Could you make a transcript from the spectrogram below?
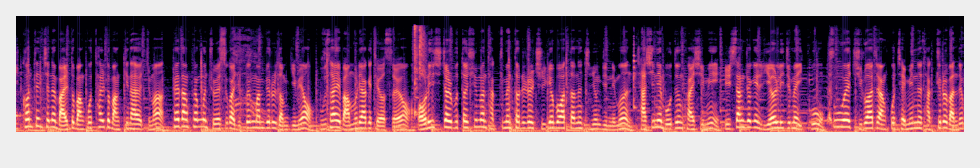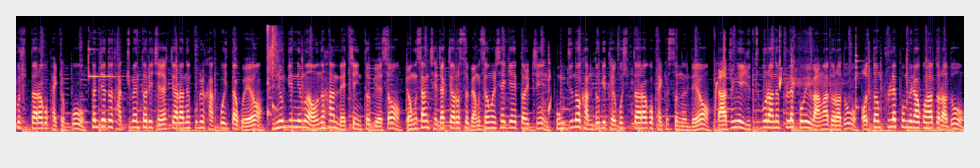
이 컨텐츠는 말도 많고 탈도 많긴 하였지만 회당 평균 조회수가 600만 뷰를 넘기며 무사히 마무리 하게 되었어요. 어린 시절부터 휴먼 다큐멘터리를 즐겨보았다는 진용진님은 자신의 모든 관심이 일상적인 리얼리즘에 있고 추후에 지루하지 않고 재밌는 다큐를 만들고 싶다라고 밝혔고 현재도 다큐멘터리 제작자라는 꿈을 갖고 있다고 해요. 진용진님은 어느 한 매체 인터뷰에서 영상 제작자로서 명성을 세계에 떨친 봉준호 감독이 되고 싶다라고 밝혔었는데요. 나중에 유튜브라는 플랫폼이 망하더라도 어떤 플랫폼이라고 하더라도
